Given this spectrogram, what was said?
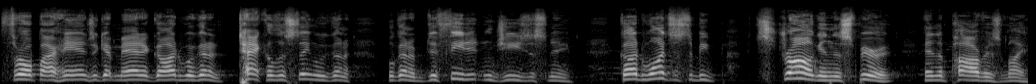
throw up our hands and get mad at God. We're going to tackle this thing. We're going to we're going to defeat it in Jesus' name. God wants us to be strong in the Spirit and the power of His might.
